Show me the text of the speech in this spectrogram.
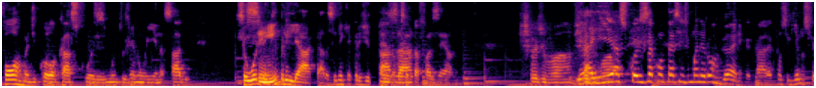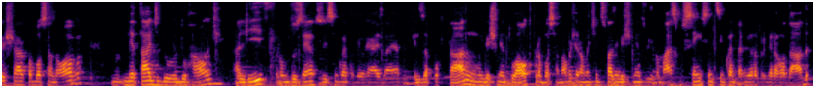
forma de colocar as coisas muito genuína, sabe? Seu olho Sim. tem que brilhar, cara. Você tem que acreditar Exato. no que você está fazendo. Show de bola. Show e aí bola. as coisas acontecem de maneira orgânica, cara. Conseguimos fechar com a Bossa Nova, metade do, do round ali, foram 250 mil reais na época que eles aportaram, um investimento alto para a Bossa Nova. Geralmente eles fazem investimentos de no máximo 100, 150 mil na primeira rodada,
